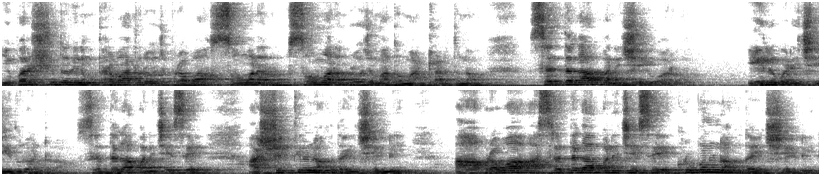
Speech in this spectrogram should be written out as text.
ఈ పరిశుద్ధ దినం తర్వాత రోజు ప్రభా సోమవారం సోమవారం రోజు మాతో మాట్లాడుతున్నాం శ్రద్ధగా పనిచేయువారు ఏలుబడి చేయుదురు అంటున్నాం శ్రద్ధగా పనిచేసే ఆ శక్తిని నాకు దయచేయండి. ఆ ప్రభా ఆ శ్రద్ధగా పనిచేసే కృపను నాకు దయచేయండి.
